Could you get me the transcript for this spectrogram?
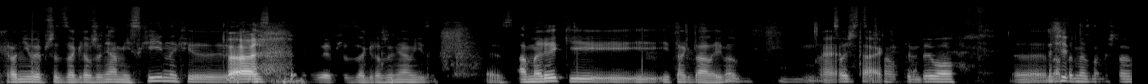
Chroniły przed zagrożeniami z Chin, chi- Tak. chroniły przed zagrożeniami z, z Ameryki i, i, i tak dalej. No, E, coś, coś tak. tam w tym było. E, Natomiast no, myślę.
